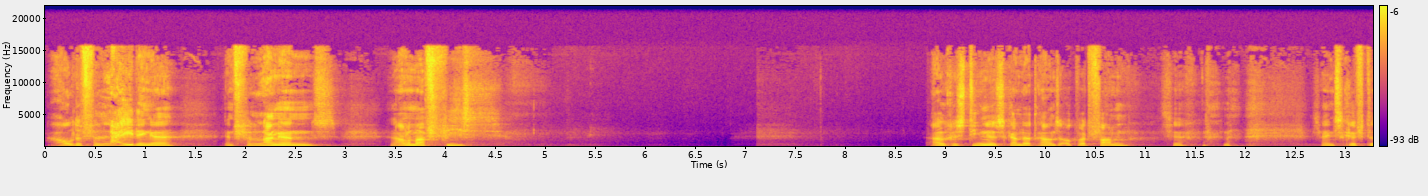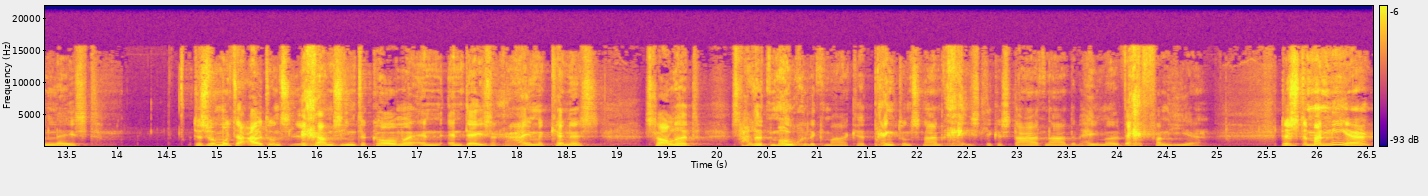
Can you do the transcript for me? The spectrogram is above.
Al de verleidingen en verlangens, en allemaal vies. Augustinus kan daar trouwens ook wat van, als je zijn schriften leest. Dus we moeten uit ons lichaam zien te komen en, en deze geheime kennis zal het, zal het mogelijk maken. Het brengt ons naar een geestelijke staat, naar de hemel, weg van hier. Dus de manier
